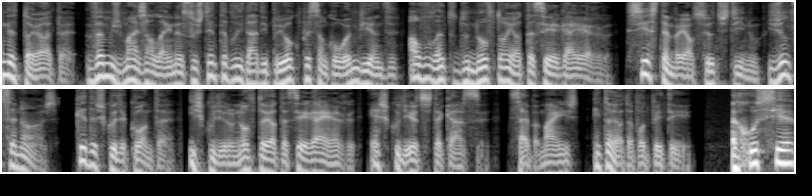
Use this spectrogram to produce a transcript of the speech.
Na Toyota, vamos mais além na sustentabilidade e preocupação com o ambiente ao volante do novo Toyota CHR. Se esse também é o seu destino, junte-se a nós. Cada escolha conta. E escolher o um novo Toyota CHR é escolher destacar-se. Saiba mais em Toyota.pt. A Rússia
